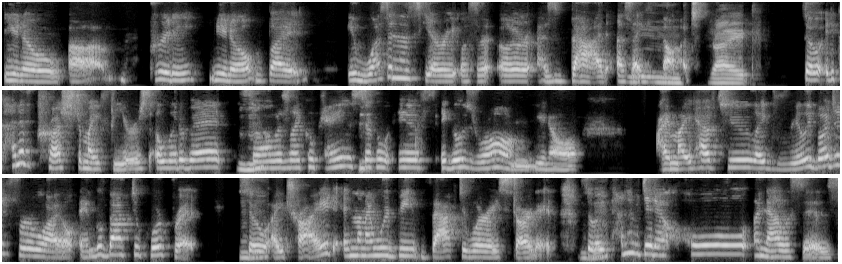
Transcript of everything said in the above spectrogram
you know, um, pretty, you know, but it wasn't as scary as, or as bad as mm, I thought. Right. So it kind of crushed my fears a little bit. Mm-hmm. So I was like, okay, so if it goes wrong, you know, I might have to like really budget for a while and go back to corporate. Mm-hmm. So I tried and then I would be back to where I started. Mm-hmm. So I mm-hmm. kind of did a whole analysis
